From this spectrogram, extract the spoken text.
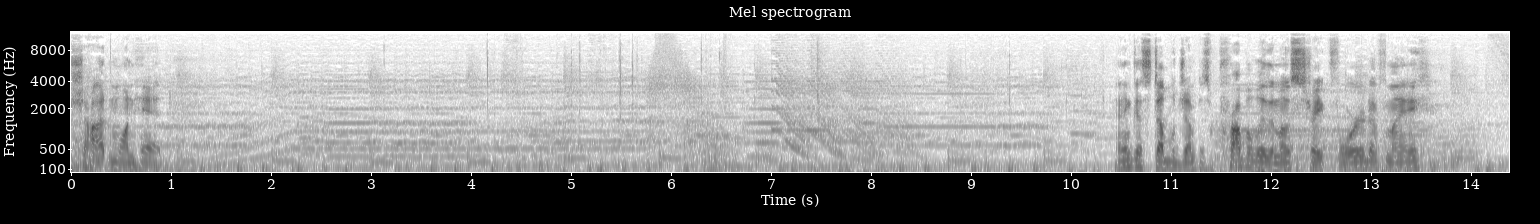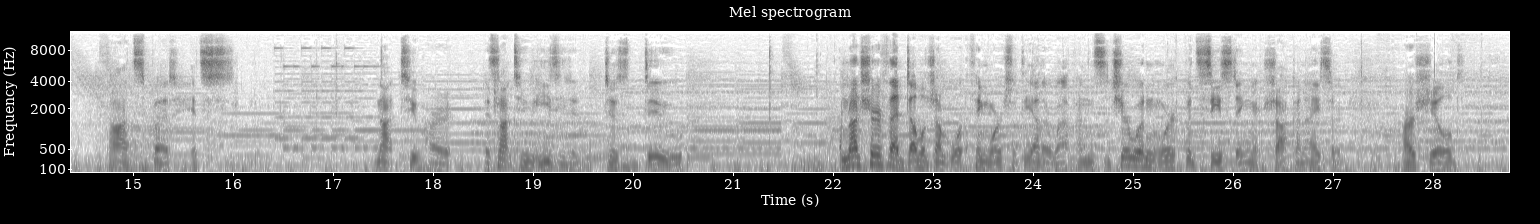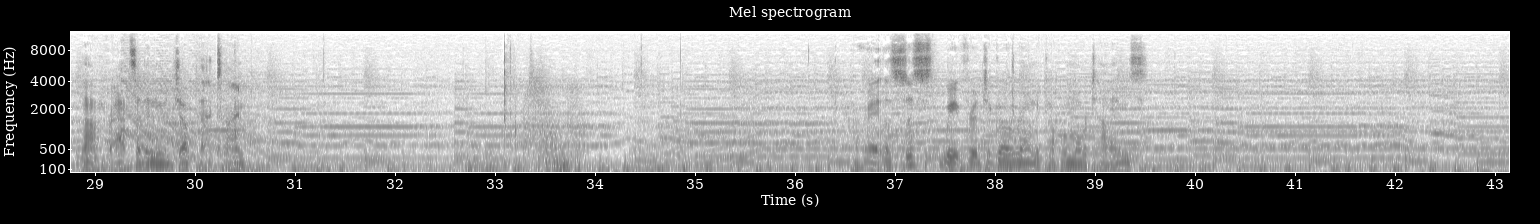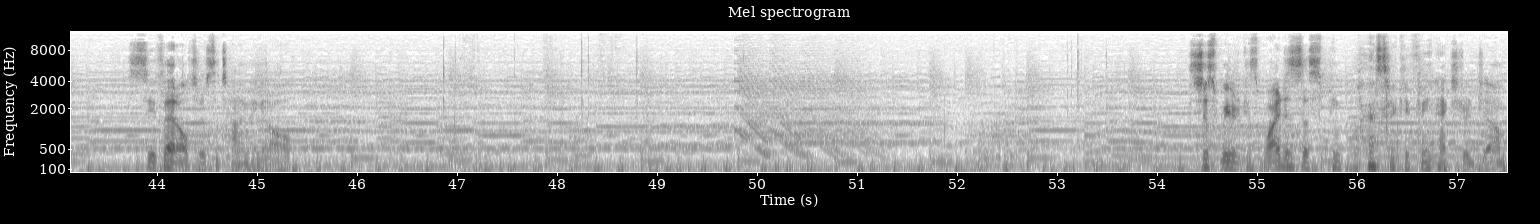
shot in one hit. I think this double jump is probably the most straightforward of my thoughts, but it's not too hard. It's not too easy to just do. I'm not sure if that double jump thing works with the other weapons. It sure wouldn't work with C Sting or Shotgun Ice or R Shield. Ah, rats, I didn't even jump that time. Alright, let's just wait for it to go around a couple more times. See if that alters the timing at all. It's just weird, because why does this pink blaster give me an extra jump?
